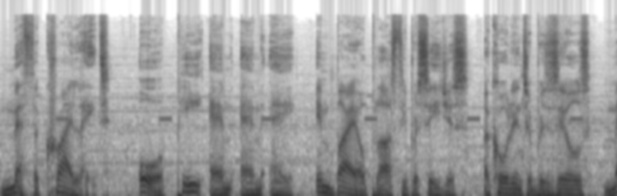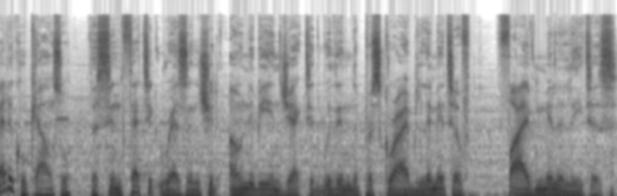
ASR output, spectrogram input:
methacrylate or PMMA in bioplasty procedures. According to Brazil's medical council, the synthetic resin should only be injected within the prescribed limit of 5 milliliters.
